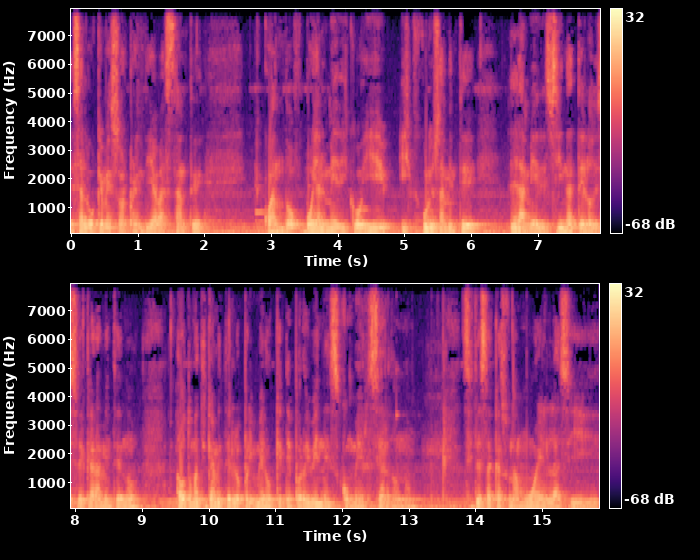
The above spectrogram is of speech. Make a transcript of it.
Es algo que me sorprendía bastante cuando voy al médico y, curiosamente la medicina te lo dice claramente, ¿no? Automáticamente lo primero que te prohíben es comer cerdo, ¿no? Si te sacas una muela, si,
